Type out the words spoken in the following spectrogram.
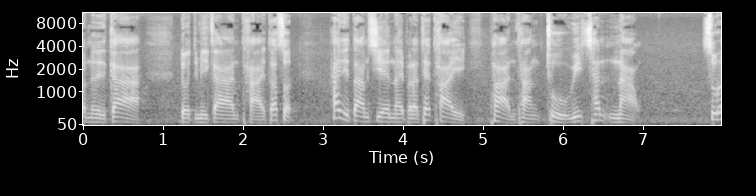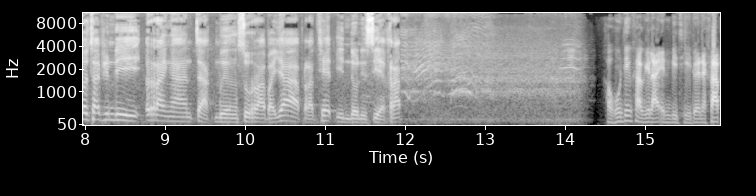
19นาฬิกา โดยจะมีการถ่ายทอดสดให้ติดตามเชียร์ในประเทศไทย ผ่านทาง True Vision Now สุรชัยพิมพ์ดีรายงานจากเมืองสุราบายาประเทศอินโดนีเซียครับ ขอบคุณทีมข่าวกีฬา NBT ด้วยนะครับ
